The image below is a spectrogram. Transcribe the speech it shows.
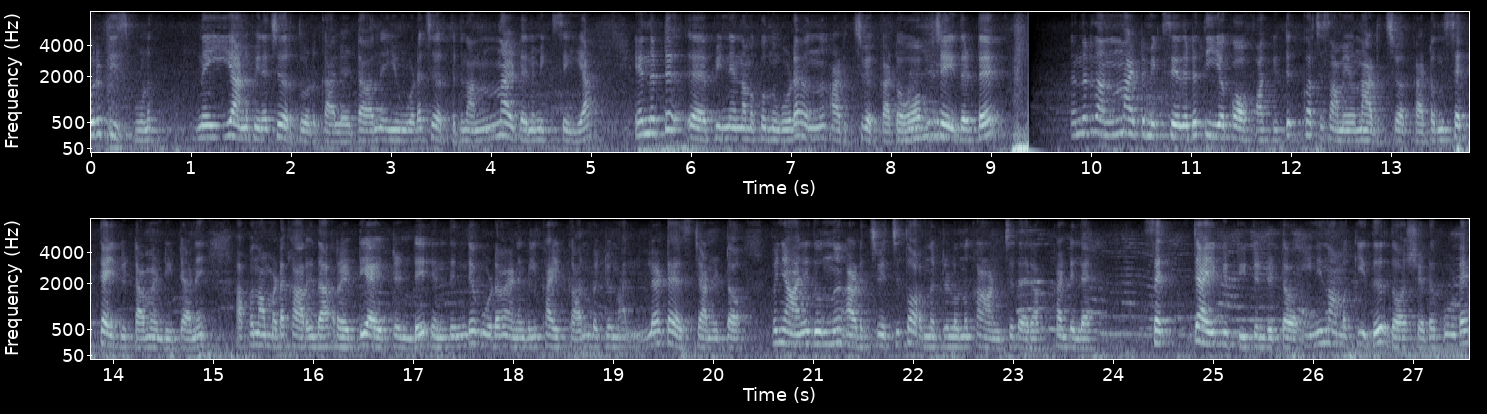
ഒരു ടീസ്പൂൺ നെയ്യാണ് പിന്നെ ചേർത്ത് കൊടുക്കാമല്ലോ കേട്ടോ. ആ നെയ്യും കൂടെ ചേർത്തിട്ട് നന്നായിട്ട് തന്നെ മിക്സ് ചെയ്യുക എന്നിട്ട് പിന്നെ നമുക്കൊന്നും കൂടെ ഒന്ന് അടച്ച് വെക്കാം കേട്ടോ. ഓഫ് ചെയ്തിട്ട് എന്നിട്ട് നന്നായിട്ട് മിക്സ് ചെയ്തിട്ട് തീയൊക്കെ ഓഫാക്കിയിട്ട് കുറച്ച് സമയം ഒന്ന് അടച്ച് വെക്കാം കേട്ടോ ഒന്ന് സെറ്റായി കിട്ടാൻ വേണ്ടിയിട്ടാണ്. അപ്പോൾ നമ്മുടെ കറി ഇതാ റെഡി ആയിട്ടുണ്ട്. എന്തിന്റെ കൂടെ വേണമെങ്കിൽ കഴിക്കാൻ പറ്റും. നല്ല ടേസ്റ്റാണ് കേട്ടോ അപ്പോൾ ഞാനിതൊന്ന് അടച്ച് വെച്ച് തുറന്നിട്ടുള്ളൊന്ന് കാണിച്ചു തരാം. കണ്ടില്ലേ? സെറ്റായി കിട്ടിയിട്ടുണ്ട് കേട്ടോ ഇനി നമുക്കിത് ദോശയുടെ കൂടെ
